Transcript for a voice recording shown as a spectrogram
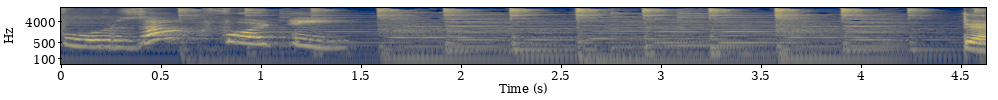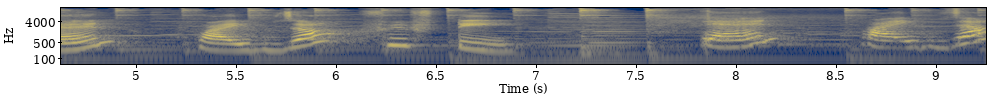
फोर ज़ा फोर्टी। टेन फाइव ज़ा फिफ्टी। टेन फाइव ज़ा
